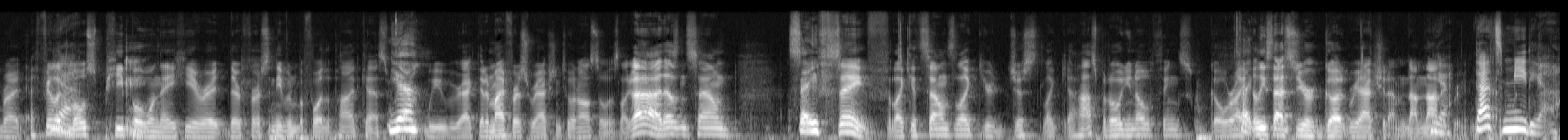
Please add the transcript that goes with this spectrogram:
Right. I feel like most people, when they hear it, their first, and even before the podcast, we, Yeah. we reacted. And my first reaction to it also was like, ah, it doesn't sound Safe. safe. Like it sounds like you're just like a hospital. You know, things go right. Like- At least that's your gut reaction. I'm, I'm not yeah, agreeing. that's that. media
